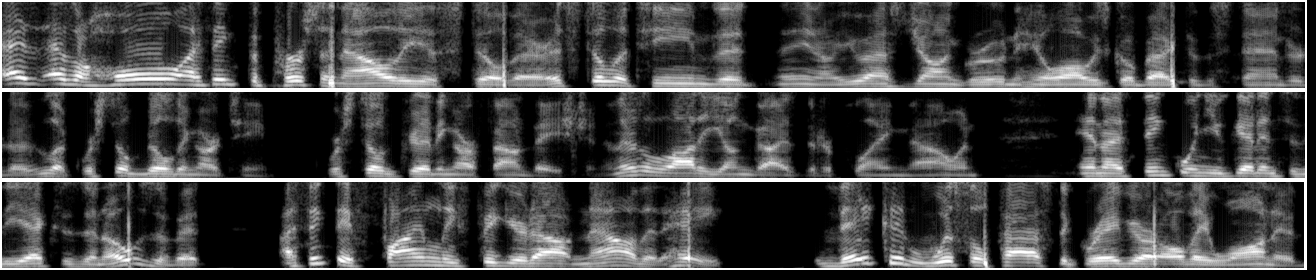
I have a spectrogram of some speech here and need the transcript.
as as a whole, I think the personality is still there. It's still a team that you know. You ask Jon Gruden, he'll always go back to the standard of look. We're still building our team. We're still getting our foundation, and there's a lot of young guys that are playing now. And and I think when you get into the X's and O's of it, I think they finally figured out now that hey, they could whistle past the graveyard all they wanted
